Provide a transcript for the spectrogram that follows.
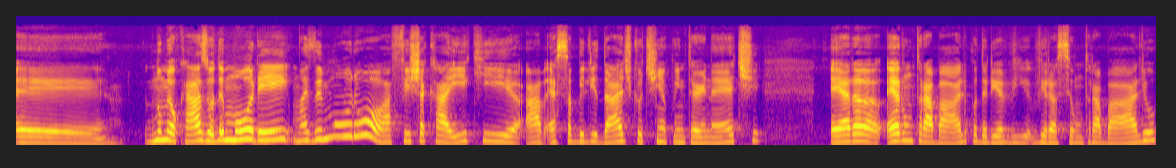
é, no meu caso, eu demorei, mas demorou a ficha cair que a- essa habilidade que eu tinha com a internet era, era um trabalho, poderia vi- vir a ser um trabalho.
